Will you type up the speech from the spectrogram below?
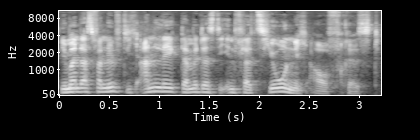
wie man das vernünftig anlegt, damit das die Inflation nicht auffrisst.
